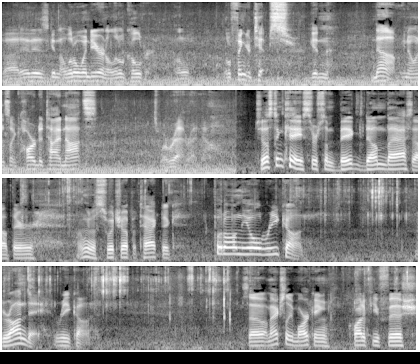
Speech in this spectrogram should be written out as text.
but it is getting a little windier and a little colder. A little, little fingertips getting numb. You know, it's like hard to tie knots. That's where we're at right now. Just in case there's some big dumb bass out there, I'm gonna switch up a tactic. Put on the old Recon. Grande Recon. So I'm actually marking quite a few fish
